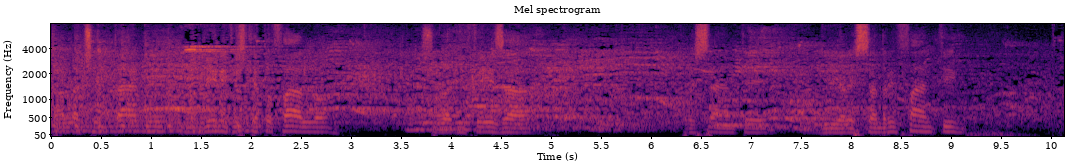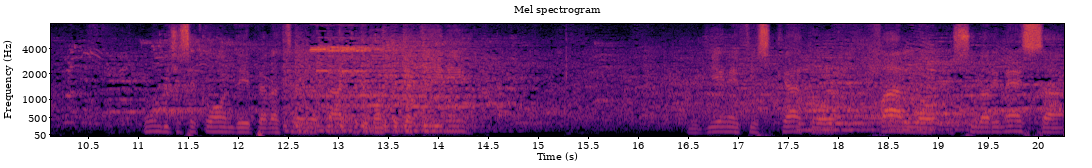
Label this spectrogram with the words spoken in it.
Palla Centanni, non viene fischiato fallo sulla difesa pressante di Alessandro Infanti. 11 secondi per l'azione d'attacco di Montecatini. Viene fiscato fallo sulla rimessa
